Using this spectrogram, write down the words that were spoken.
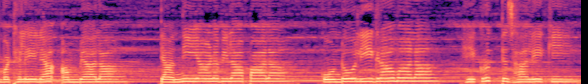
वठलेल्या आंब्याला त्यांनी आणविला पाला कोंडोली ग्रामाला. हे कृत्य झाले की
